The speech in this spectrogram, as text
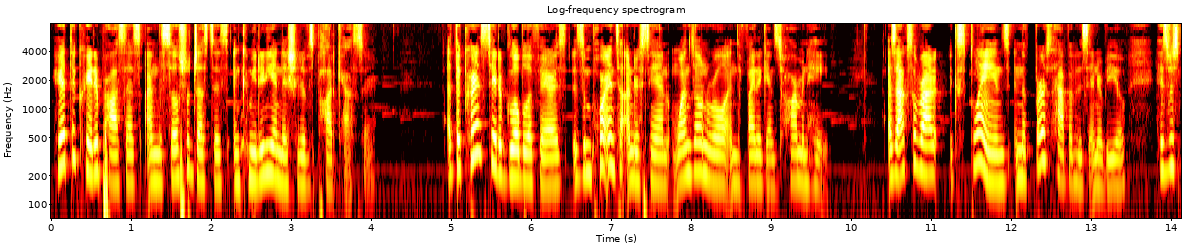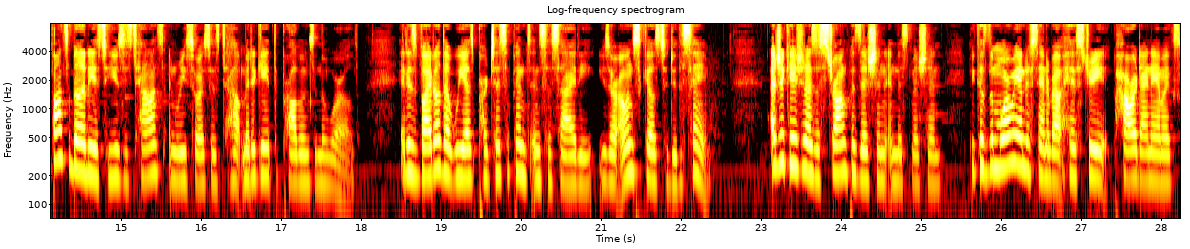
Here at The Creative Process, I'm the Social Justice and Community Initiatives podcaster. At the current state of global affairs, it is important to understand one's own role in the fight against harm and hate. As Axelrod explains in the first half of this interview, his responsibility is to use his talents and resources to help mitigate the problems in the world. It is vital that we, as participants in society, use our own skills to do the same. Education has a strong position in this mission because the more we understand about history, power dynamics,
